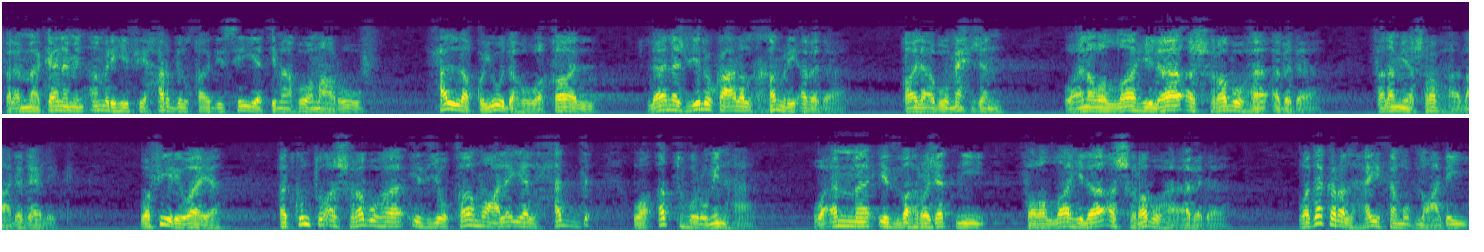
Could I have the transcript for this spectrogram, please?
فلما كان من أمره في حرب القادسية ما هو معروف حل قيوده وقال لا نجلدك على الخمر أبدا. قال أبو محجن وأنا والله لا أشربها أبدا فلم يشربها بعد ذلك. وفي رواية قد كنت أشربها إذ يقام علي الحد وأطهر منها وأما إذ بهرجتني فوالله لا أشربها أبدا. وذكر الهيثم بن عدي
